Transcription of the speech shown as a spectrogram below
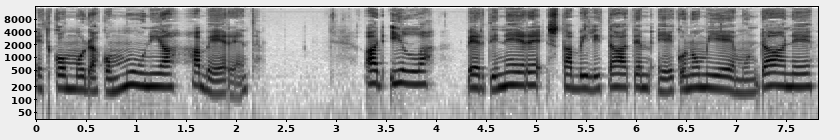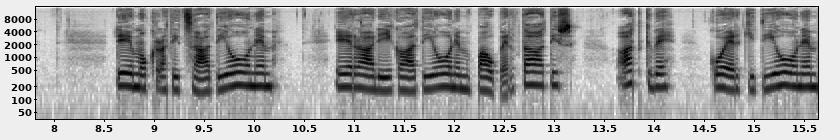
et commoda communia haberent. Ad illa pertinere stabilitatem economiae mundane, democratizationem, eradicationem paupertatis, atque coercitionem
